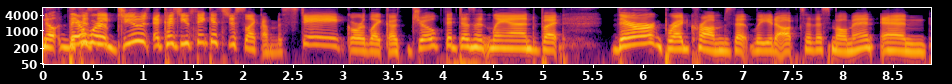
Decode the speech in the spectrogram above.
no, there because were do because you think it's just like a mistake or like a joke that doesn't land but there are breadcrumbs that lead up to this moment and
